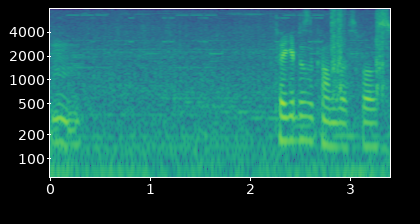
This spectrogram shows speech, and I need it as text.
Hmm. Take it as it comes, I suppose.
